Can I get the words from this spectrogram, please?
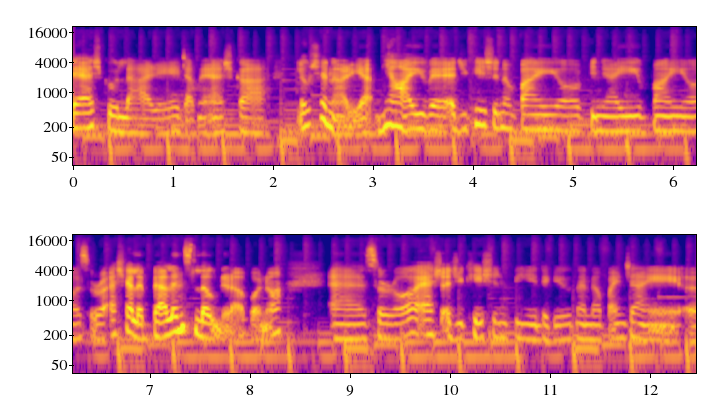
လေး Ash ကိုလာတယ်ဒါပေမဲ့ Ash ကလှုပ်ချင်တာတွေကအများကြီးပဲ education အပိုင်းရောပညာရေးအပိုင်းရောဆိုတော့ Ash ကလည်း balance လုပ်နေတာပေါ့နော်အဲဆိုတော့ Ash education ပြီးရင်တကယ်လို့နောက်ပိုင်းကျရင်အဲ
